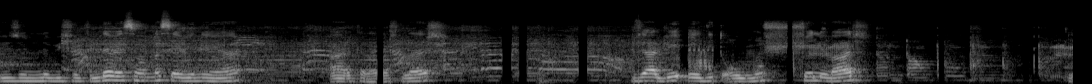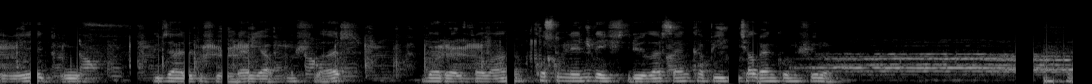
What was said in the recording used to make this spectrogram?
hüzünlü bir şekilde ve sonra seviniyor arkadaşlar. Güzel bir edit olmuş. Shelly var. Evet, of. Güzel bir şeyler yapmışlar. Daryl falan. Kostümlerini değiştiriyorlar. Sen kapıyı çal ben konuşurum.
